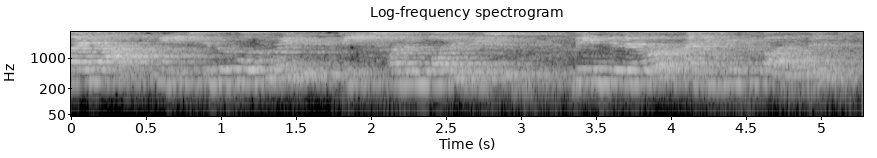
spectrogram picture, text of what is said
My last speech is a persuasive speech on a moral issue being delivered at the Youth Parliament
